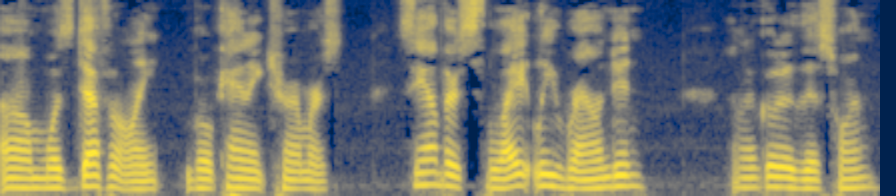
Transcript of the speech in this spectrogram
um, was definitely volcanic tremors. See how they're slightly rounded? And I'll go to this one,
